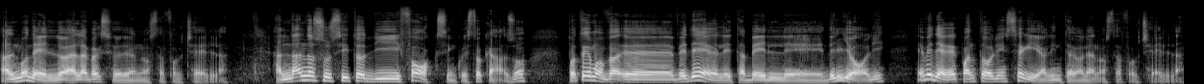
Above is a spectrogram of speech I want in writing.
al modello e alla versione della nostra forcella. Andando sul sito di Fox, in questo caso, potremo eh, vedere le tabelle degli oli e vedere quanto olio inserire all'interno della nostra forcella.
